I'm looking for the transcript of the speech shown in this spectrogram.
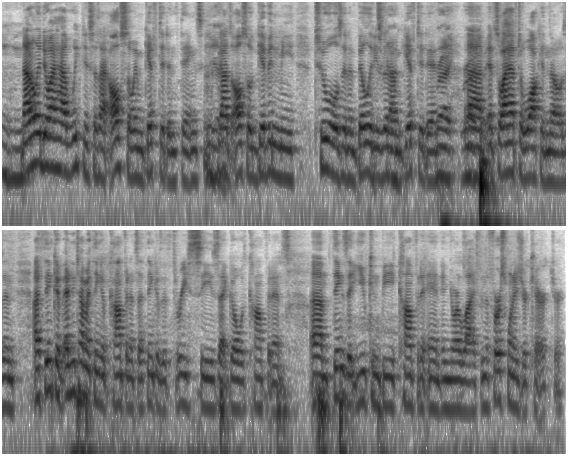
Mm-hmm. Not only do I have weaknesses, I also am gifted in things. Yeah. God's also given me tools and abilities that I'm gifted in. Right, right. Um, and so I have to walk in those. And I think of anytime I think of confidence, I think of the three C's that go with confidence. Um, things that you can be confident in in your life. And the first one is your character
